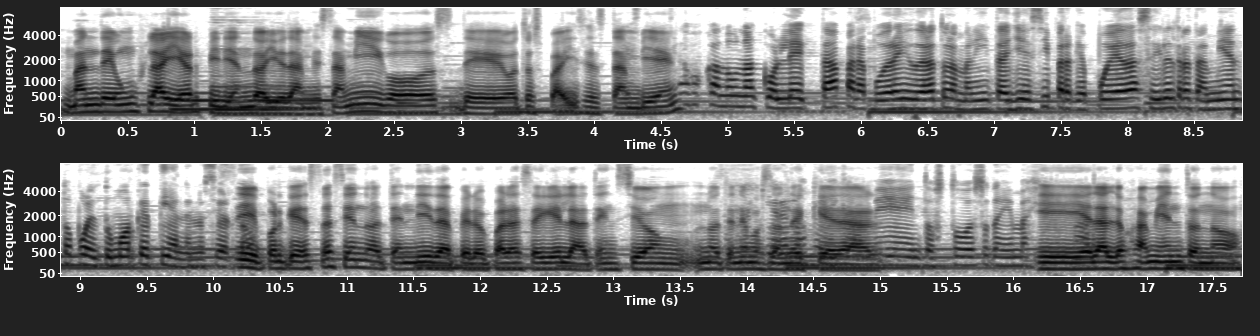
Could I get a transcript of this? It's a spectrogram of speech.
mandé un flyer pidiendo ayuda a mis amigos de otros países también. Estás buscando una colecta para poder ayudar a tu hermanita Jessie para que pueda seguir el tratamiento por el tumor que tiene, ¿no es cierto? Sí, porque está siendo atendida, pero para seguir la atención no tenemos dónde quedar. Medicamentos, todo eso también imagino. Y el alojamiento no.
